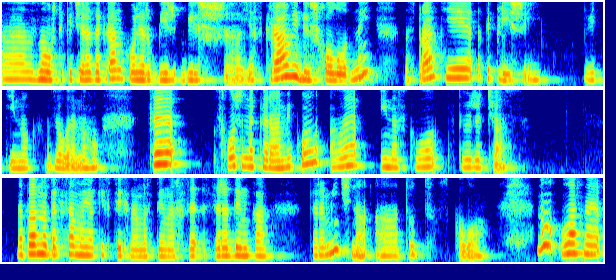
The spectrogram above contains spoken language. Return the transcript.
Е, Знову ж таки, через екран колір більш, більш яскравий, більш холодний, насправді тепліший відтінок зеленого. Це схоже на кераміку, але і на скло в той же час. Напевно, так само, як і в цих намистинах. Серединка керамічна, а тут скло. Ну, власне,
